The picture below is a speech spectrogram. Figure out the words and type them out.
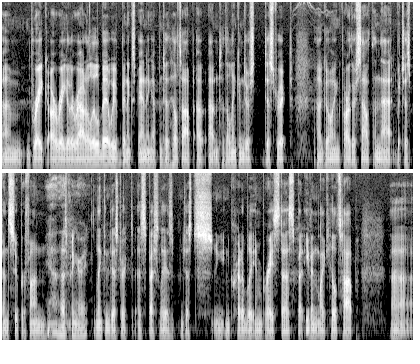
Um, break our regular route a little bit. We've been expanding up into the hilltop, out, out into the Lincoln dis- district, uh, going farther south than that, which has been super fun. yeah, that's been great. Lincoln District, especially, has just incredibly embraced us. But even like Hilltop, uh,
